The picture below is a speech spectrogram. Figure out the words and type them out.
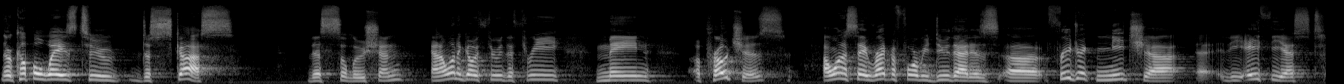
there are a couple ways to discuss this solution, and I want to go through the three main approaches. I want to say right before we do that is uh, Friedrich Nietzsche, uh, the atheist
